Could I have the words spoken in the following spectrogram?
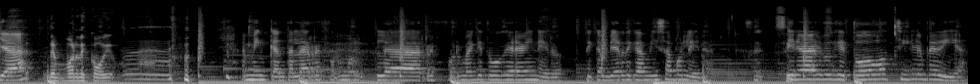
Ya, deportes como que. a mí me encanta la reforma, la reforma que tuvo Carabinero, de cambiar de camisa a polera. O sea, Sí. Era algo que todo Chile pedía.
